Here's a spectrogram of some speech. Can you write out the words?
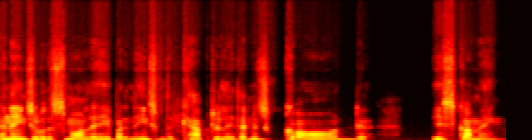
an angel with a small a, but an angel with a capital A. That means God is coming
